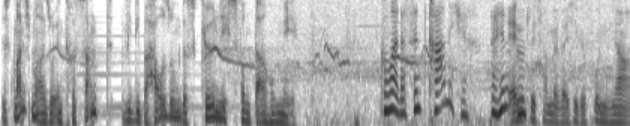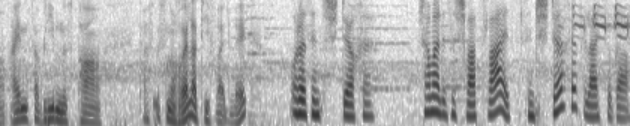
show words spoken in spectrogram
ist manchmal so interessant wie die Behausung des Königs von Dahomey. Guck mal, das sind Kraniche. Da hinten. Endlich haben wir welche gefunden, ja. Ein verbliebenes Paar. Das ist noch relativ weit weg. Oder sind es Störche? Schau mal, das ist schwarz-weiß. Das sind Störche vielleicht sogar.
